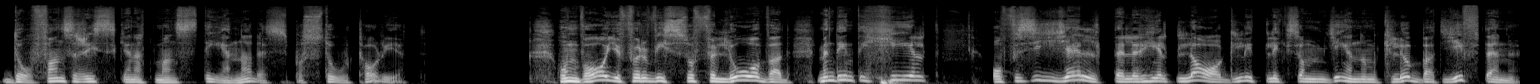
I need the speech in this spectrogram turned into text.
då fanns risken att man stenades på Stortorget. Hon var ju förvisso förlovad, men det är inte helt officiellt eller helt lagligt liksom genomklubbat gift ännu.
